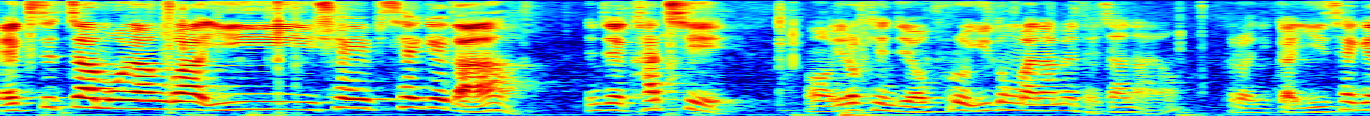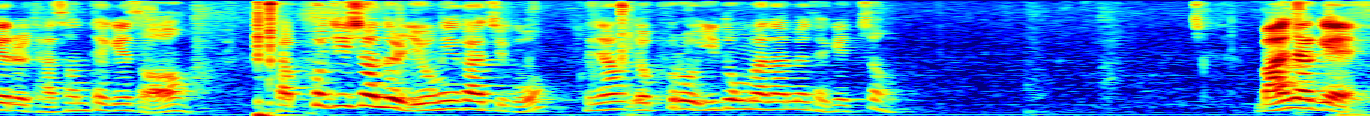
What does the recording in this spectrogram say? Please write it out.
X자 모양과 이 shape 세 개가 이제 같이 어, 이렇게 이제 옆으로 이동만 하면 되잖아요. 그러니까 이 세 개를 다 선택해서 자 포지션을 이용해 가지고 그냥 옆으로 이동만 하면 되겠죠. 만약에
